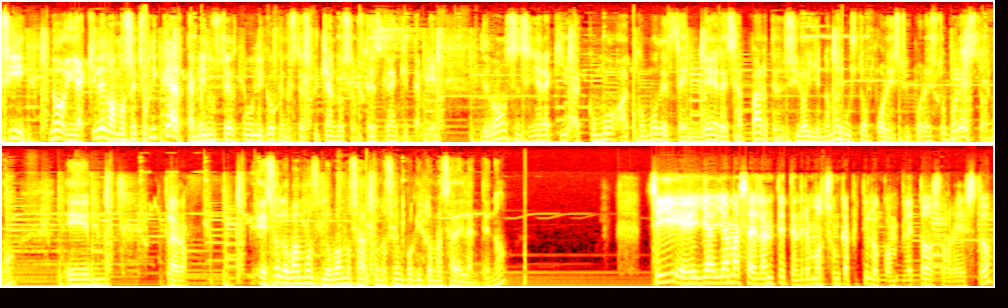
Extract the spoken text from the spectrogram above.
sí, no, y aquí les vamos a explicar. También usted, público que nos está escuchando, si ustedes crean que también les vamos a enseñar aquí a cómo, a cómo defender esa parte. Decir, oye, no me gustó por esto y por esto, por esto, ¿no? Em, claro. Eso lo vamos, lo vamos a conocer un poquito más adelante, ¿no? Sí, eh, ya, ya más adelante tendremos un capítulo completo sobre esto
